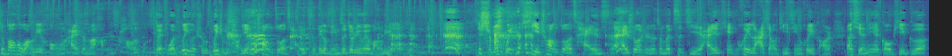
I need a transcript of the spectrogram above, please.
就包括王力宏，还是什么好好，对我为什么为什么讨厌“创作才子”这个名字，就是因为王力宏，这什么鬼屁创作才子，还说是什么自己还天会拉小提琴，会搞，然后写的那些狗屁歌，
